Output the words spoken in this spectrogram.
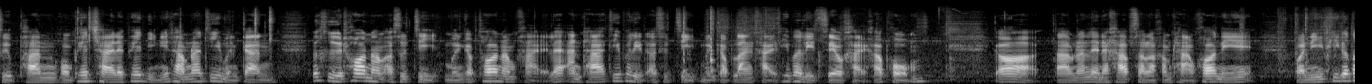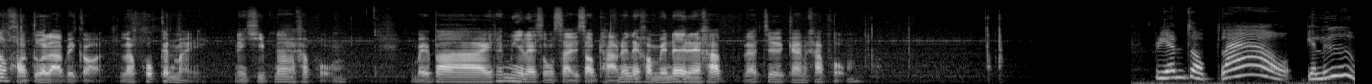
สืบพันธุ์ของเพศชายและเพศหญิงที่ทำหน้าที่เหมือนกัน ก็คือท่อนำอสุจิเหมือนกับท่อนำไข่และอันทะที่ผลิตอสุจิเหมือนกับรังไข่ที่ผลิตเซลล์ไข่ครับผม ก็ตามนั้นเลยนะครับสำหรับคำถามข้อนี้ วันนี้พี่ก็ต้องขอตัวลาไปก่อน แล้วพบกันใหม่ในคลิปหน้าครับผมบายบาย ถ้ามีอะไรสงสัยสอบถามได้ในคอมเมนต์ได้เลยนะครับ แล้วเจอกันครับผม เรียนจบแล้ว อย่าลืม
